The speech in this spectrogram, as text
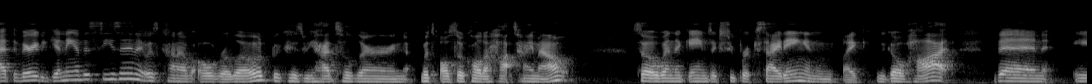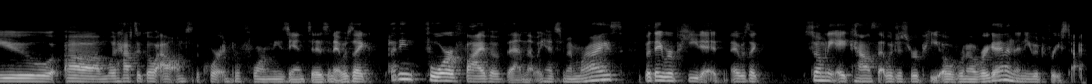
at the very beginning of the season, it was kind of overload because we had to learn what's also called a hot timeout. So when the game's like super exciting and like we go hot, then you um, would have to go out onto the court and perform these dances. And it was like I think four or five of them that we had to memorize, but they repeated. It was like so many eight counts that would just repeat over and over again, and then you would freestyle.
